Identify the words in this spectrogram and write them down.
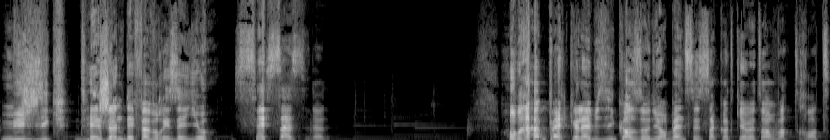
Musique des jeunes défavorisés, yo. C'est ça, Synode. On rappelle que la musique en zone urbaine, c'est 50 km/h, voire 30.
